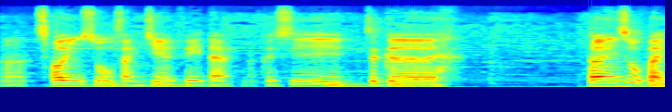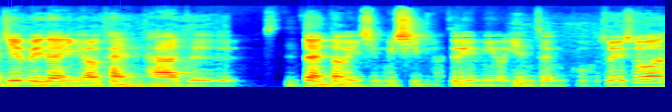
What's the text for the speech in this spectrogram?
呃超音速反舰飞弹。可是这个超音速反舰飞弹也要看它的实战到底行不行嘛，这个也没有验证过。所以说，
